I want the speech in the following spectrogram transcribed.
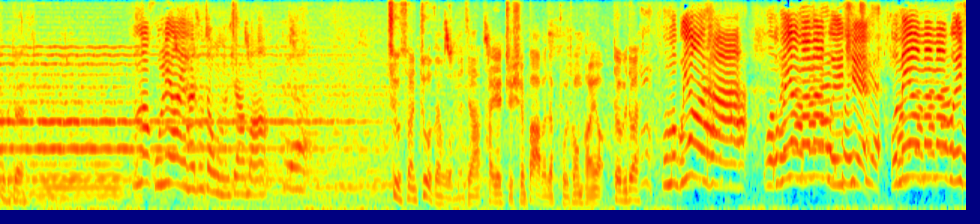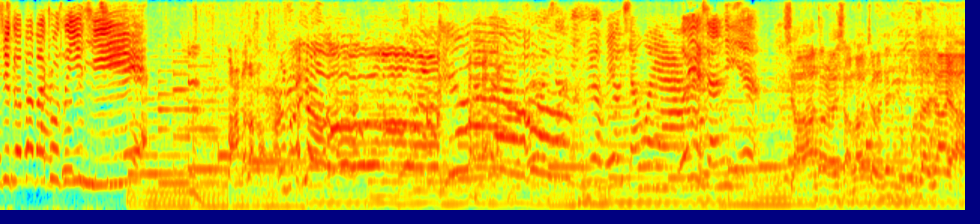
对不对？那狐狸阿姨还住在我们家吗？对啊。就算住在我们家，她也只是爸爸的普通朋友，对不对？我们不要她，我们要妈妈回去，我们要妈妈回去跟爸爸住在一起。嗯爸爸的好儿子，哎呀！你有没有想我呀？我也想你。想啊，当然想了。这两天你们不在家呀，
